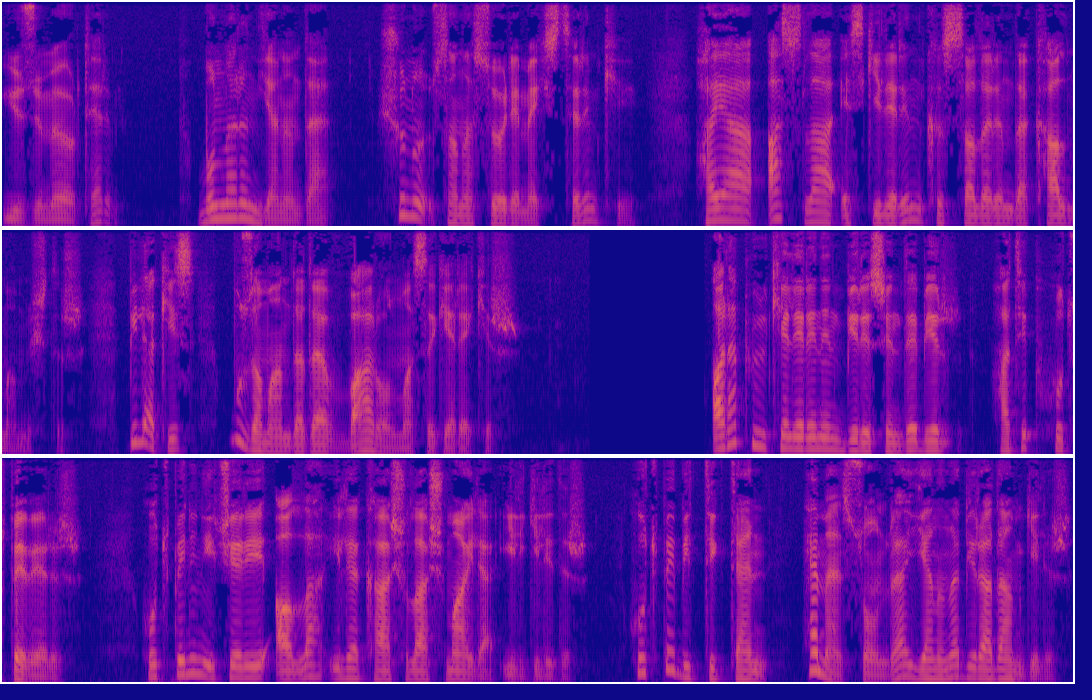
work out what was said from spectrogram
yüzümü örterim. Bunların yanında, şunu sana söylemek isterim ki, haya asla eskilerin kıssalarında kalmamıştır. Bilakis bu zamanda da var olması gerekir. Arap ülkelerinin birisinde bir hatip hutbe verir. Hutbenin içeriği Allah ile karşılaşmayla ilgilidir. Hutbe bittikten hemen sonra yanına bir adam gelir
